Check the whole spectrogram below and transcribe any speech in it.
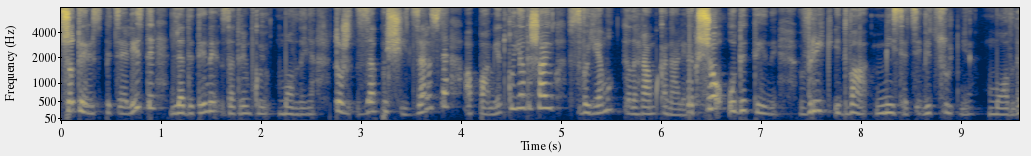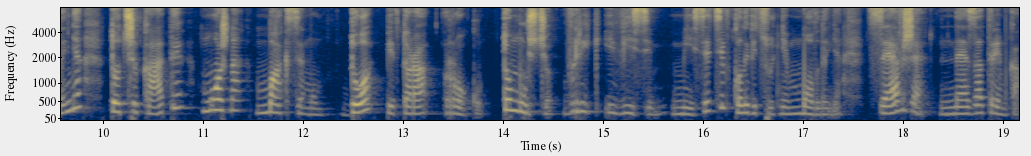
Чотири спеціалісти для дитини з затримкою мовлення. Тож запишіть зараз все, а пам'ятку я лишаю в своєму телеграм-каналі. Якщо у дитини в рік і два місяці відсутнє мовлення, то чекати можна максимум до півтора року. Тому що в рік і вісім місяців, коли відсутнє мовлення, це вже не затримка,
